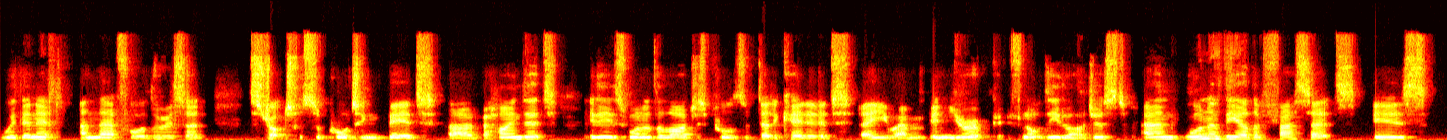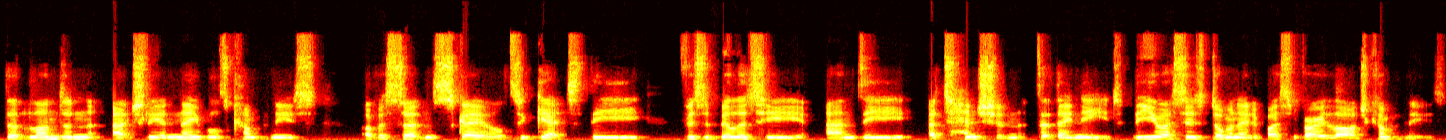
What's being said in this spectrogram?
within it, and therefore there is a structural supporting bid uh, behind it. It is one of the largest pools of dedicated AUM in Europe, if not the largest. And one of the other facets is that London actually enables companies of a certain scale to get the visibility and the attention that they need. The US is dominated by some very large companies,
